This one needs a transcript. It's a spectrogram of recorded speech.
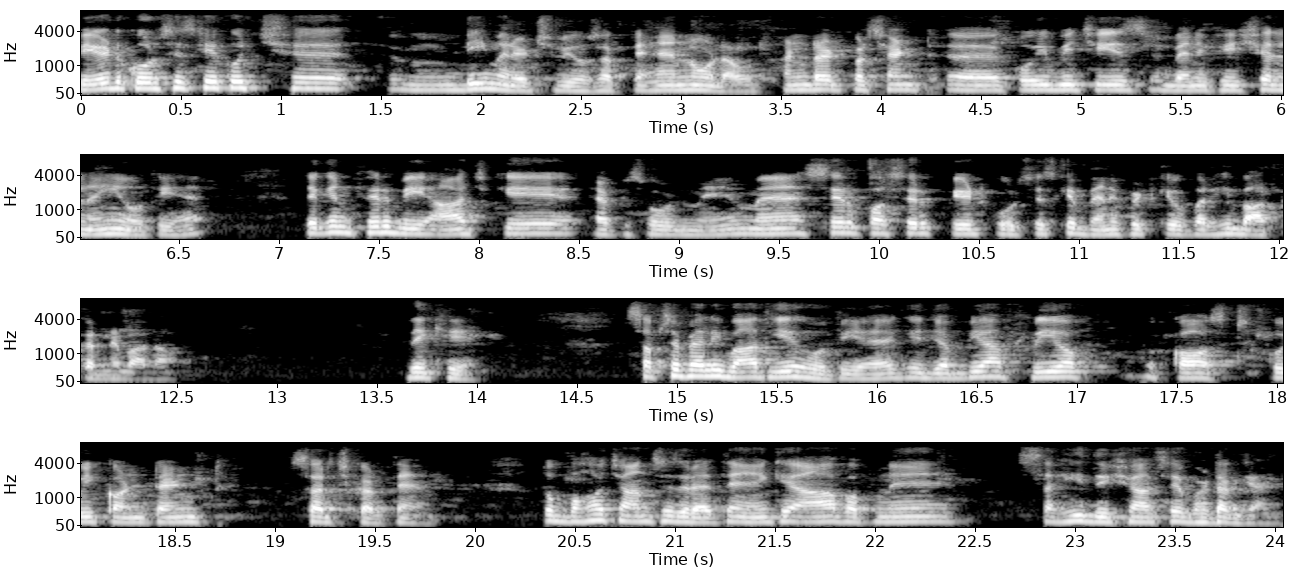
पेड कोर्सेज के कुछ डीमेरिट्स भी हो सकते हैं नो डाउट हंड्रेड परसेंट कोई भी चीज़ बेनिफिशियल नहीं होती है। लेकिन फिर भी आज के एपिसोड में मैं सिर्फ़ और सिर्फ़ पेड कोर्सेज के बेनिफिट के ऊपर ही बात करने वाला हूँ। देखिए, सबसे पहली बात ये होती है कि जब भी आप फ्री ऑफ़ कॉस्ट कोई कंटेंट सर्च करते हैं तो बहुत चांसेस रहते हैं कि आप अपने सही दिशा से भटक जाएँ।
